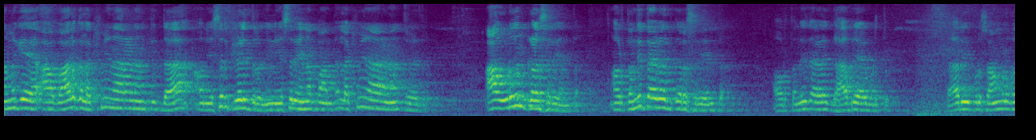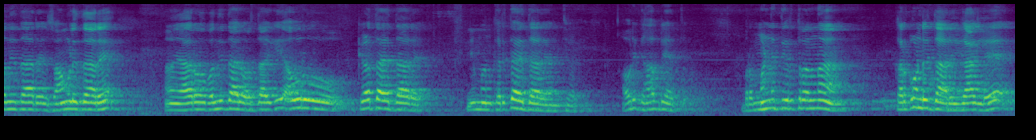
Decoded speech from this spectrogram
ನಮಗೆ ಆ ಬಾಲಕ ಲಕ್ಷ್ಮೀನಾರಾಯಣ ಅಂತಿದ್ದ, ಅವನ ಹೆಸರು ಕೇಳಿದ್ರು, ನಿನ್ನ ಹೆಸರು ಏನಪ್ಪ ಅಂತ. ಲಕ್ಷ್ಮೀನಾರಾಯಣ ಅಂತ ಹೇಳಿದ್ರು. ಆ ಹುಡುಗನ ಕಳಿಸ್ರಿ ಅಂತ. ಅವ್ರ ತಂದೆ ತಾಯಿಗಳನ್ನ ಕರೆಸ್ರಿ ಅಂತ. ಅವ್ರ ತಂದೆ ತಾಯಿಗಳಿಗೆ ಗಾಬರಿ ಆಗಿಬಿಡ್ತು. ಯಾರು ಇಬ್ಬರು ಸ್ವಾಮಿಗಳು ಬಂದಿದ್ದಾರೆ ಸ್ವಾಮಿಗಳಿದ್ದಾರೆ ಯಾರೋ ಬಂದಿದ್ದಾರೆ ಹೊಸದಾಗಿ, ಅವರು ಕೇಳ್ತಾ ಇದ್ದಾರೆ, ನಿಮ್ಮನ್ನು ಕರಿತಾ ಇದ್ದಾರೆ ಅಂಥೇಳಿ ಅವ್ರಿಗೆ ಗಾಬರಿ ಆಯಿತು. ಬ್ರಹ್ಮಣ್ಯ ತೀರ್ಥರನ್ನು ಕರ್ಕೊಂಡಿದ್ದಾರೆ ಈಗಾಗಲೇ.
